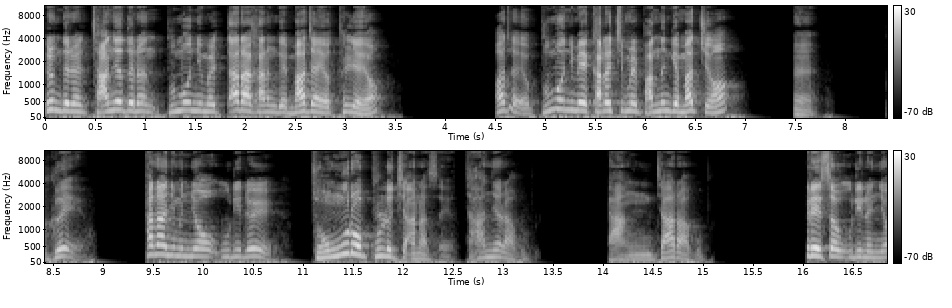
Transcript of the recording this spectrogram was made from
여러분들은 자녀들은 부모님을 따라가는 게 맞아요, 틀려요? 맞아요. 부모님의 가르침을 받는 게 맞죠? 네. 그거예요. 하나님은요, 우리를 종으로 부르지 않았어요. 자녀라고. 양자라고. 그래서 우리는요,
